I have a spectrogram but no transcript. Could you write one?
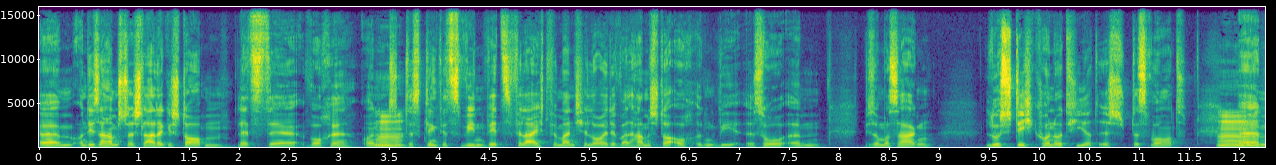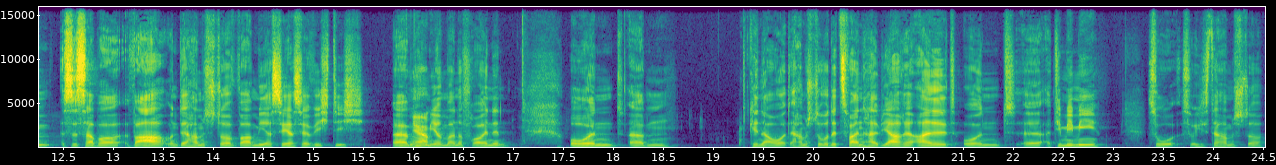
Ähm, und dieser Hamster ist leider gestorben letzte Woche. Und mhm. das klingt jetzt wie ein Witz vielleicht für manche Leute, weil Hamster auch irgendwie so, ähm, wie soll man sagen, lustig konnotiert ist, das Wort. Mhm. Ähm, es ist aber wahr und der Hamster war mir sehr, sehr wichtig, ähm, ja. mir und meiner Freundin. Und ähm, genau, der Hamster wurde zweieinhalb Jahre alt und äh, die Mimi, so, so hieß der Hamster.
